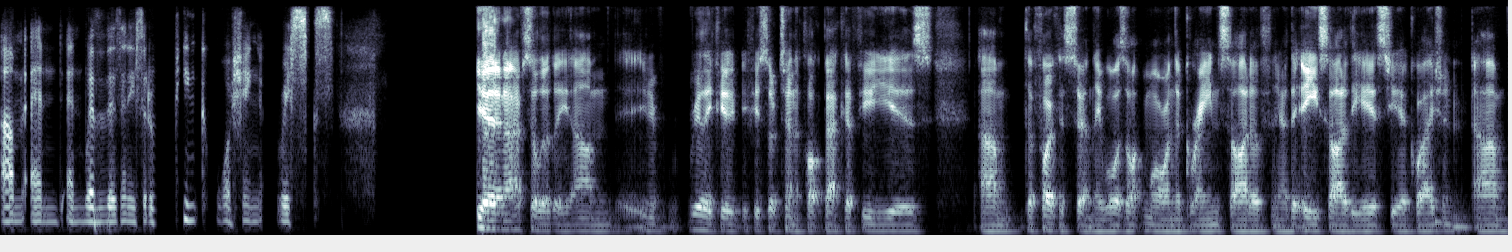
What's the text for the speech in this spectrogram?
um, and and whether there's any sort of pink washing risks. Yeah, no, absolutely. Um, you know, really, if you if you sort of turn the clock back a few years, um, the focus certainly was more on the green side of, you know, the E side of the ESG equation. Um,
